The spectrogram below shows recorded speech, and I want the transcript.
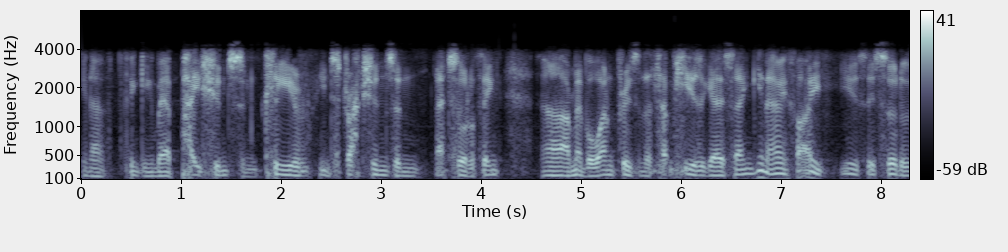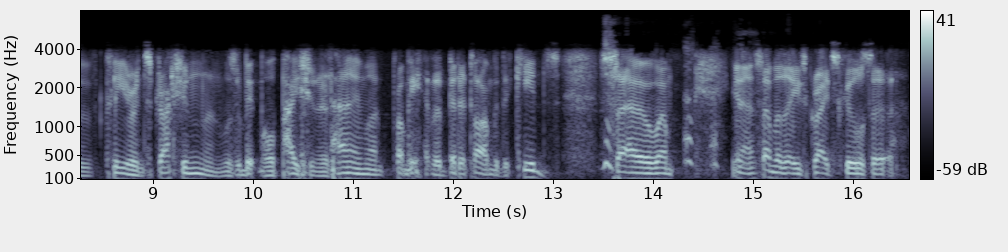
you know, thinking about patience and clear instructions and that sort of thing. Uh, I remember one prisoner some years ago saying, you know, if I use this sort of clear instruction and was a bit more patient at home, I'd probably have a better time with the kids. So, um, you know, some of these great schools are,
